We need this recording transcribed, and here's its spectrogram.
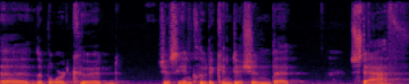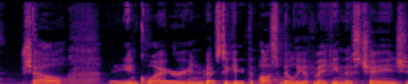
uh, the board could just include a condition that staff shall inquire, investigate the possibility of making this change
